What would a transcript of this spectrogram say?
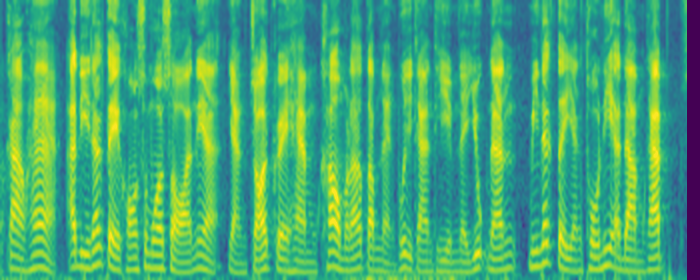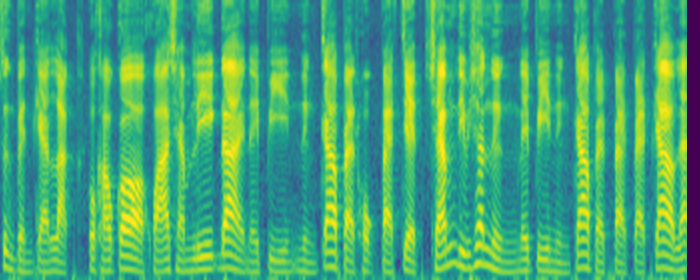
1995 อดีตนักเตะของสโมสรเนี่ยอย่างจอร์ดเกรแฮมเข้ามารับตำแหน่งผู้จัดการทีมในยุคนั้น มีนักเตะอย่างโทนี่อดัมครับ ซึ่งเป็นแกนหลัก พวกเขาก็คว้าแชมป์ลีกได้ในปี 1986-87 แชมป์ดิวิชั่น 1 ในปี 1988-89 และ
